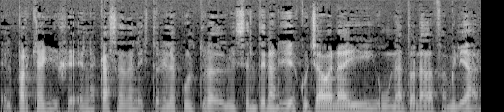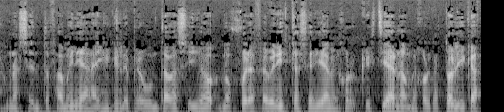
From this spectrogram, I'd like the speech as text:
el Parque Aguirre, en la Casa de la Historia y la Cultura del Bicentenario. Y escuchaban ahí una tonada familiar, un acento familiar, alguien que le preguntaba si yo no fuera feminista sería mejor cristiana o mejor católica,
